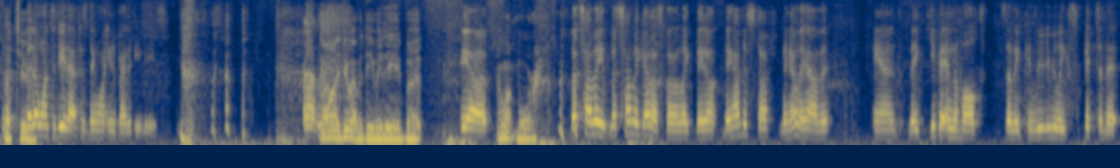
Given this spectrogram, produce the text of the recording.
But that too. they don't want to do that because they want you to buy the DVDs. um, Well, I do have a DVD, but yeah, I want more. that's how they that's how they get us though. Like they don't they have this stuff. They know they have it. And they keep it in the vault so they can re-release bits of it.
